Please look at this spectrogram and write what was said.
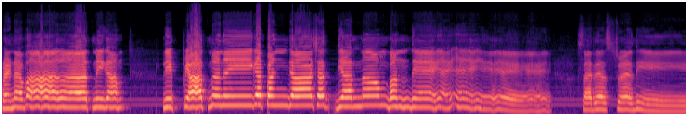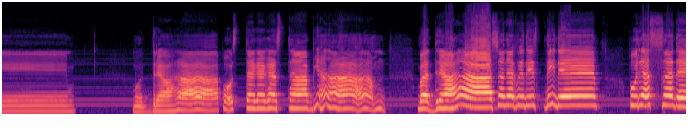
പ്രണവാത്മികാം ലിപ്യാത്മനൈക പഞ്ചാശദ്യർണാം വന്ദേ. സരസ്വതീ. മുദ്രാ പുസ്തകഹസ്താഭ്യാം ഭദ്രാസനഹൃദി സ്ഥിതേ പുരസ്സദേ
